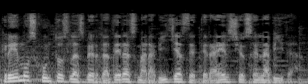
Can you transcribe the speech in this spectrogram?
Creemos juntos las verdaderas maravillas de terahercios en la vida.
